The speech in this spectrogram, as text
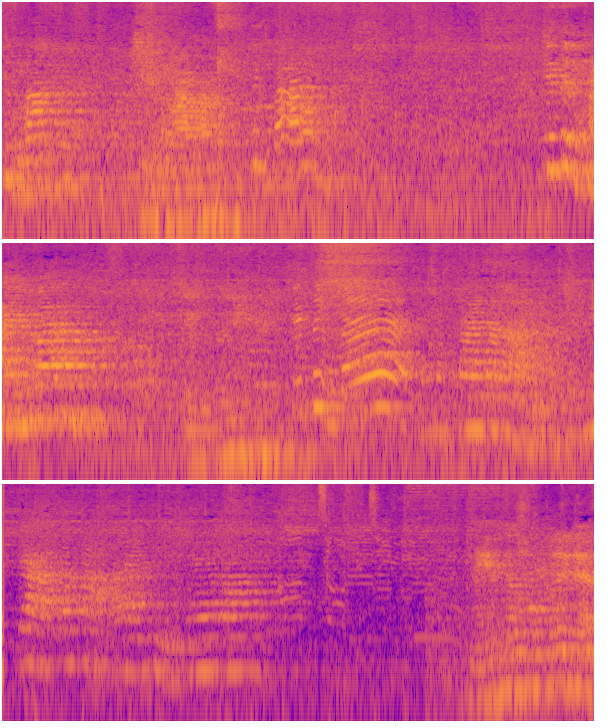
ถึงบ้านขี่มาครับถึงบ้านคิดถึงใครบ้างถึงนี่คิดถึงแม่ตาจะไหลอยากจะฝากอะไรถึงแม่บ้างไหนก็คงเลือกคิด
